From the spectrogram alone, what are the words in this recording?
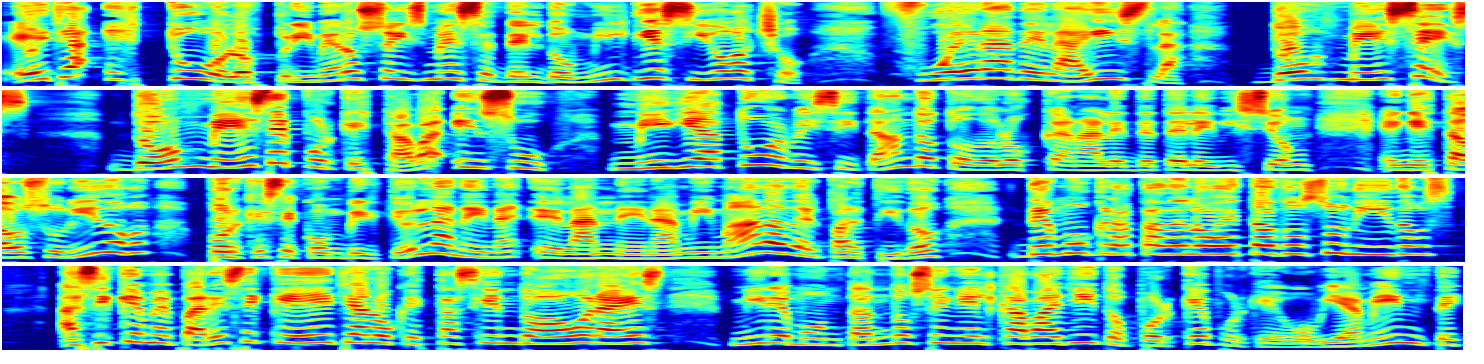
Ella estuvo los primeros seis meses del 2018 fuera de la isla, dos meses dos meses porque estaba en su media tour visitando todos los canales de televisión en Estados Unidos porque se convirtió en la nena, en la nena mimada del Partido Demócrata de los Estados Unidos. Así que me parece que ella lo que está haciendo ahora es, mire, montándose en el caballito. ¿Por qué? Porque obviamente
